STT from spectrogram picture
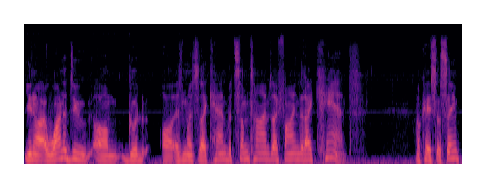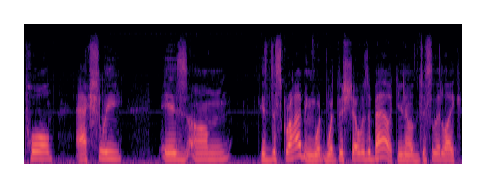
You know, I want to do um, good uh, as much as I can, but sometimes I find that I can't. Okay, so St. Paul actually is, um, is describing what, what this show is about. You know, just like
